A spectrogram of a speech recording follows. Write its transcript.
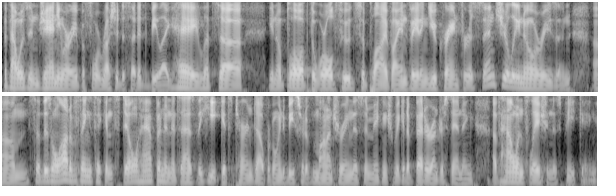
but that was in January before Russia decided to be like, "Hey, let's uh, you know, blow up the world food supply by invading Ukraine for essentially no reason." Um, so there's a lot of things that can still happen, and it's as the heat gets turned up, we're going to be sort of monitoring this and making sure we get a better understanding of how inflation is peaking.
